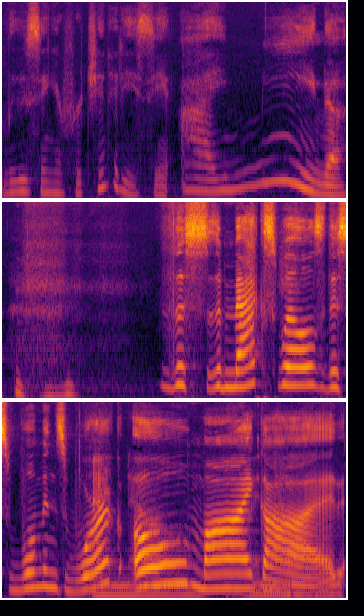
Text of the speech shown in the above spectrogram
losing your virginity scene. I mean. This the Maxwell's this woman's work. oh my I know. God!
